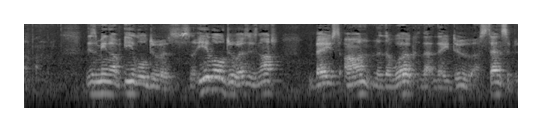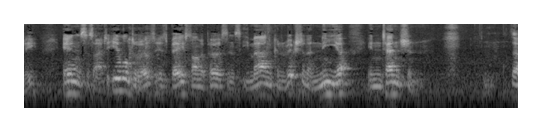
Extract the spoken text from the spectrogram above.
upon them. This is meaning of evildoers. So evildoers is not based on the work that they do ostensibly in society. Evildoers is based on a person's iman, conviction, and niyyah, intention. So,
